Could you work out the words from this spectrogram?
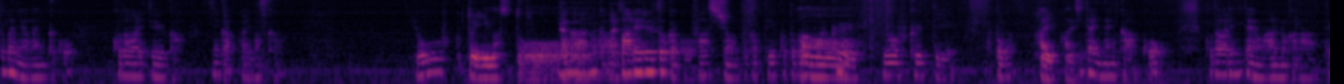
言葉には何かこうこだわりというか何かありますか？洋服と言いますとなんかなんかアパレルとかこうファッションとかっていう言葉もなあく洋服っていう言葉自体に何かこうこだわりみたいのがあるのかなって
